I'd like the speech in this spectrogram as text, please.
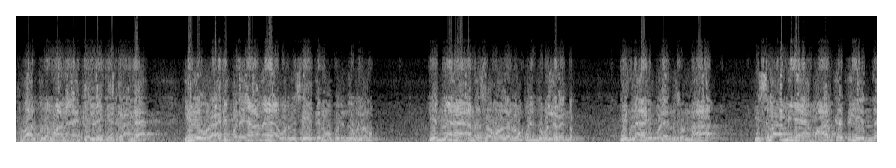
ரொம்ப அற்புதமான கேள்வியை கேட்கிறாங்க. இது ஒரு அடிப்படையான ஒரு விஷயத்தை நம்ம புரிந்து கொள்ளணும். என்ன அந்த சகோதரரும் புரிந்து கொள்ள வேண்டும். என்ன அடிப்படை என்று சொன்னா இஸ்லாமிய மார்க்கத்தில் எந்த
